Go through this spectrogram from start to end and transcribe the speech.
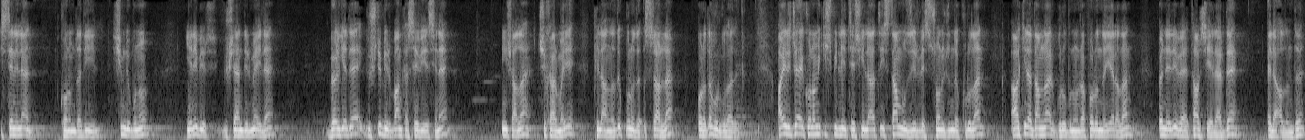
istenilen konumda değil. Şimdi bunu yeni bir güçlendirme ile bölgede güçlü bir banka seviyesine inşallah çıkarmayı planladık. Bunu da ısrarla orada vurguladık. Ayrıca Ekonomik İşbirliği Teşkilatı İstanbul Zirvesi sonucunda kurulan Akil Adamlar grubunun raporunda yer alan öneri ve tavsiyelerde ele alındı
